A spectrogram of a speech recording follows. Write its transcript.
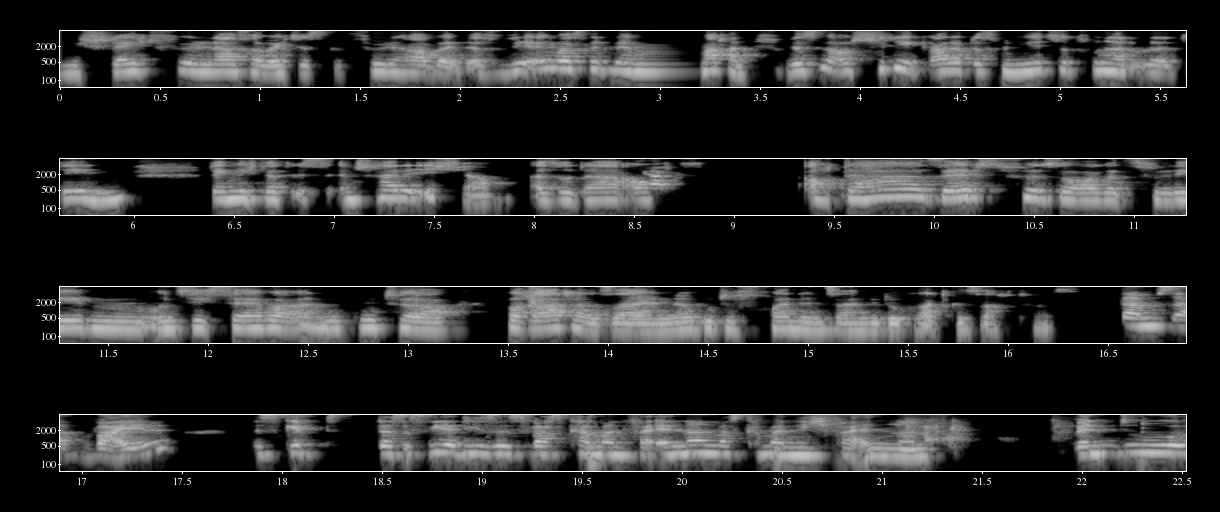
mich schlecht fühlen lassen, aber ich das Gefühl habe, also die irgendwas mit mir machen. Und das ist mir auch shitty, egal ob das mit mir zu tun hat oder denen, denke ich, das ist, entscheide ich ja. Also da auch ja auch da Selbstfürsorge zu leben und sich selber ein guter Berater sein, eine gute Freundin sein, wie du gerade gesagt hast. Thumbs up, weil es gibt, das ist wieder dieses, was kann man verändern, was kann man nicht verändern. Wenn du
